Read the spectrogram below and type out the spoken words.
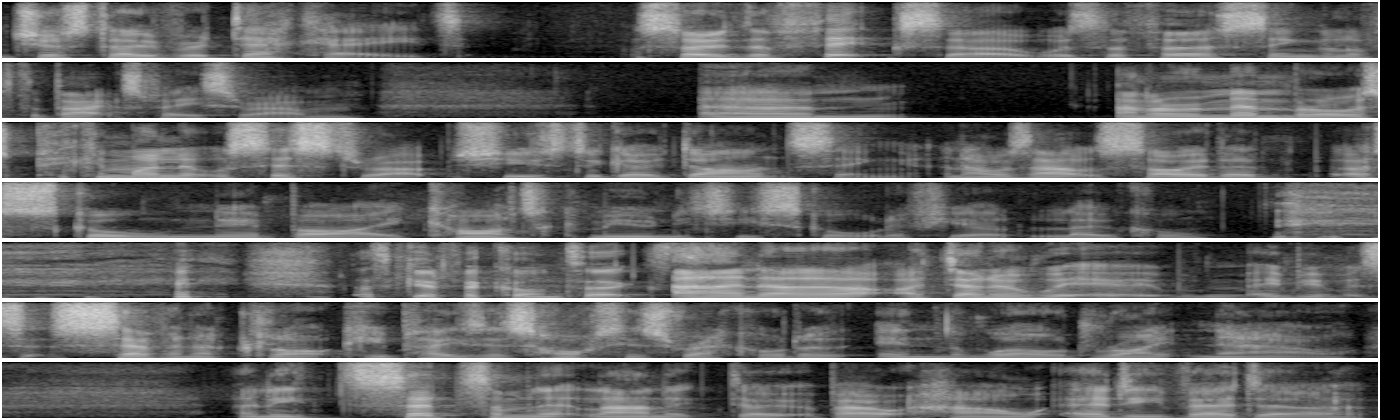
just over a decade. So The Fixer was the first single of the Backspacer album. Um, and I remember I was picking my little sister up. She used to go dancing, and I was outside a, a school nearby, Carter Community School, if you're local. That's good for context. And uh, I don't know, maybe it was at seven o'clock. He plays his hottest record in the world right now. And he said some little anecdote about how Eddie Vedder,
